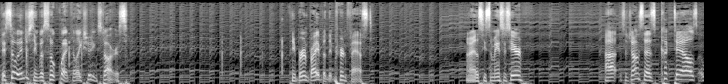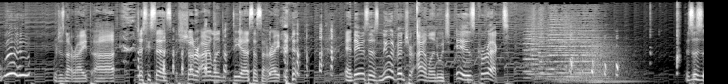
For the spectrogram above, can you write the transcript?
They're so interesting, but so quick. They're like shooting stars. They burn bright, but they burn fast. All right, let's see some answers here. Uh, so John says cocktails, woohoo, which is not right. Uh, Jesse says Shutter Island DS, that's not right. and David says New Adventure Island, which is correct. This is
